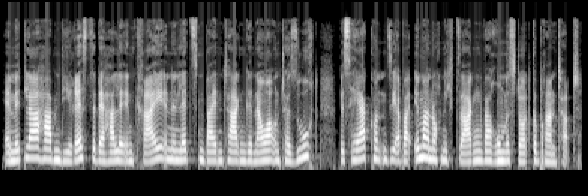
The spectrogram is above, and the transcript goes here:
Ermittler haben die Reste der Halle in Krai in den letzten beiden Tagen genauer untersucht. Bisher konnten sie aber immer noch nicht sagen, warum es dort gebrannt hat.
